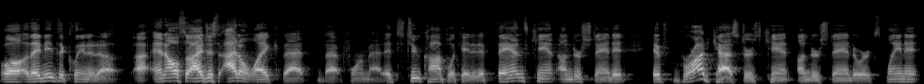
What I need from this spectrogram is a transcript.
well, they need to clean it up. Uh, and also, I just I don't like that that format. It's too complicated. If fans can't understand it, if broadcasters can't understand or explain it,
